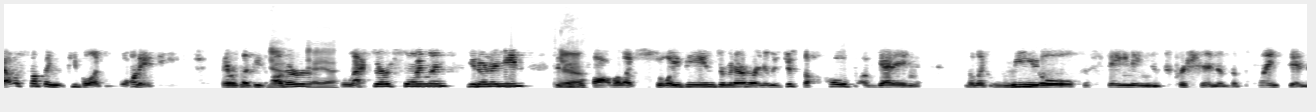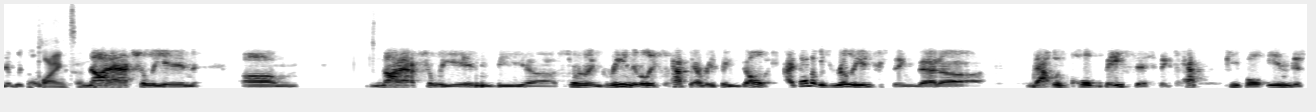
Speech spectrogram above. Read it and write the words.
that was something that people like wanted to eat there was like these Yeah, other yeah, yeah. lesser soylents you know what I mean that Yeah. people thought were like soybeans or whatever and it was just the hope of getting the like real sustaining nutrition of the plankton that was Plankton. not actually in um not actually in the uh Soylent Green that really kept everything going. I thought that was really interesting that uh that was the whole basis that kept people in this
